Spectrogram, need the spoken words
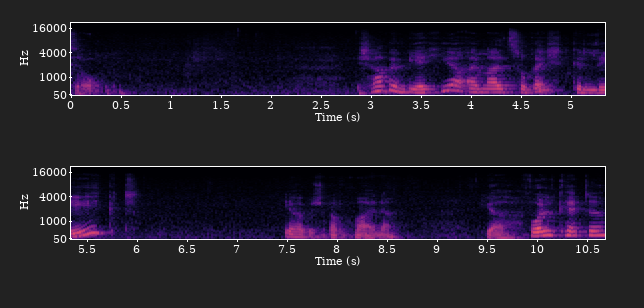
So. Ich habe mir hier einmal zurechtgelegt. Hier habe ich noch meine ja, Wollkette.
